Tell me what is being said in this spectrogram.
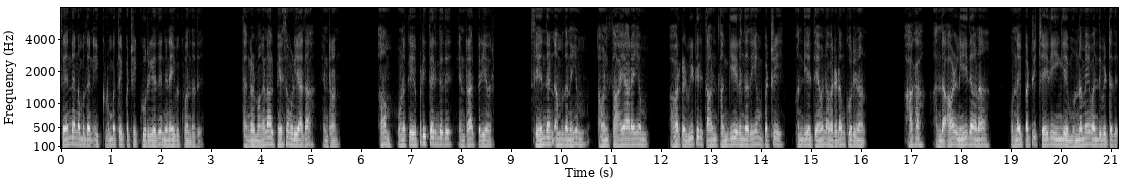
சேந்தன் அமுதன் இக்குடும்பத்தை பற்றி கூறியது நினைவுக்கு வந்தது. தங்கள் மகனால் பேச முடியாதா? என்றான். ஆம் உனக்கு எப்படி தெரிந்தது? என்றார் பெரியவர். சேந்தன் அமுதனையும் அவன் தாயாரையும் அவர்கள் வீட்டில் தான் தங்கியிருந்ததையும் பற்றி வந்தியத்தேவன் அவரிடம் கூறினான். ஆகா அந்த ஆள் நீதானா? உன்னை பற்றி செய்தி இங்கே முன்னமே வந்துவிட்டது.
